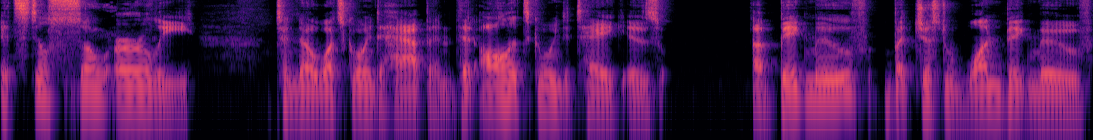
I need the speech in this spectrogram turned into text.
it's still so early to know what's going to happen that all it's going to take is a big move, but just one big move.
